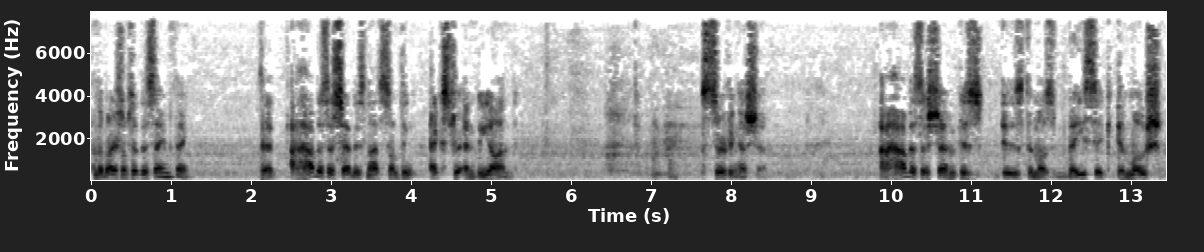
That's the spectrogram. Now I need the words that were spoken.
And the Baruch said the same thing. That Ahavas Hashem is not something extra and beyond serving Hashem. Ahavas Hashem is, is the most basic emotion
